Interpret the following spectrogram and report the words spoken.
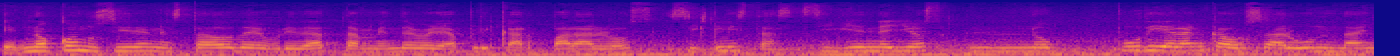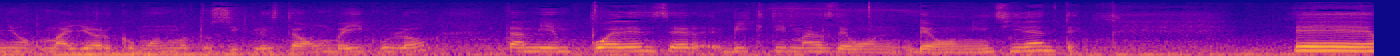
eh, no conducir en estado de ebriedad también debería aplicar para los ciclistas. Si bien ellos no pudieran causar un daño mayor como un motociclista o un vehículo, también pueden ser víctimas de un, de un incidente. Eh,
